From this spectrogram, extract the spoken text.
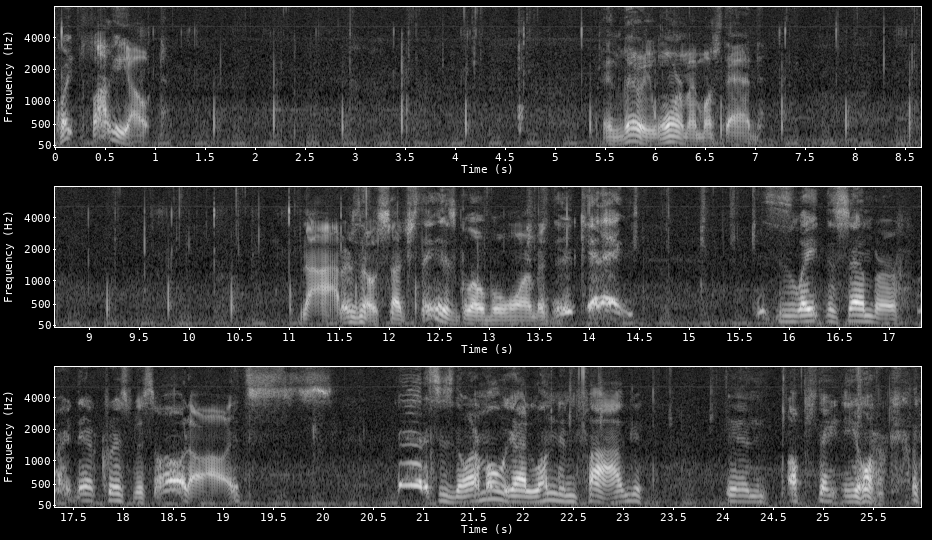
quite foggy out. And very warm, I must add. Nah, there's no such thing as global warming. Are you kidding? This is late December, right near Christmas. Oh no, it's yeah, this is normal. We got London fog in upstate New York.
